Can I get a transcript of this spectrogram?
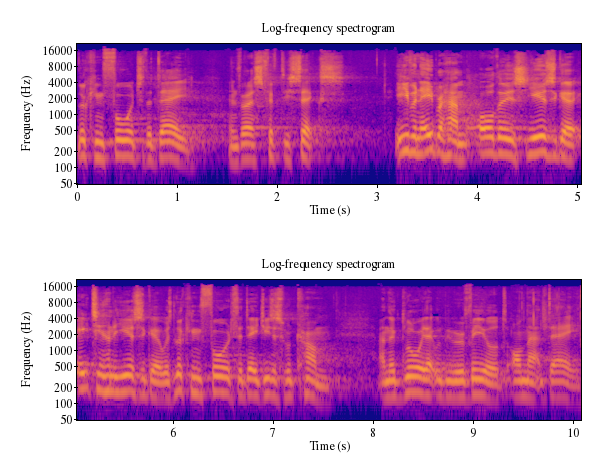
looking forward to the day in verse 56. Even Abraham, all those years ago, 1800 years ago, was looking forward to the day Jesus would come and the glory that would be revealed on that day.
